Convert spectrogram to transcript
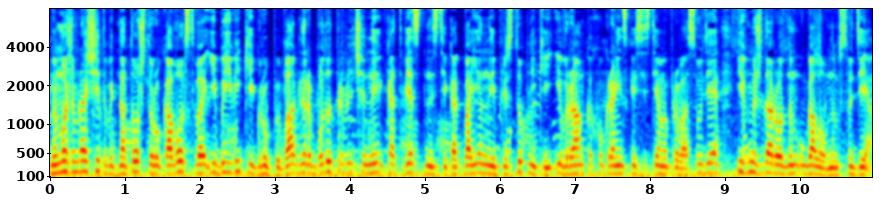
Мы можем рассчитывать на то, что руководство и боевики группы «Вагнер» будут привлечены к ответственности как военные преступники и в рамках украинской системы правосудия, и в Международном уголовном суде.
